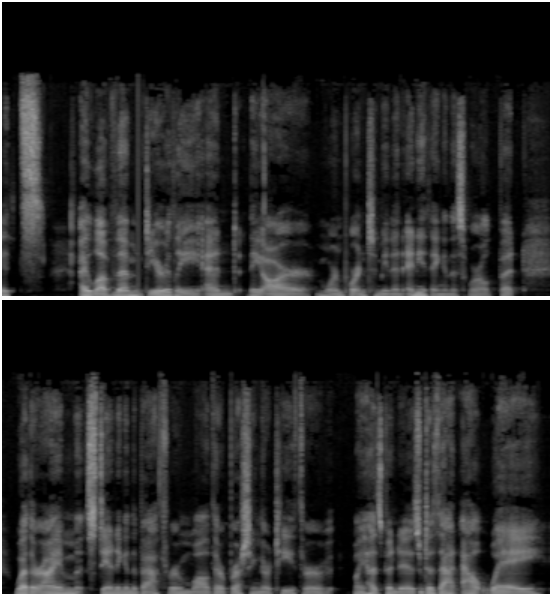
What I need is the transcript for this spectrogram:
It's, I love them dearly and they are more important to me than anything in this world. But whether I'm standing in the bathroom while they're brushing their teeth or my husband is, does that outweigh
